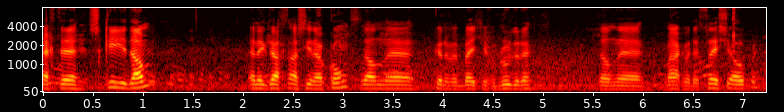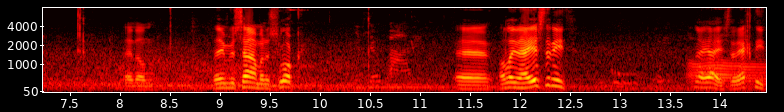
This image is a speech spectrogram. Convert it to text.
Echte skiëdam. En ik dacht, als hij nou komt, dan eh, kunnen we een beetje verbroederen. Dan eh, maken we dit flesje open. En dan nemen we samen een slok. Eh, alleen hij is er niet. Nee, hij is er echt niet.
